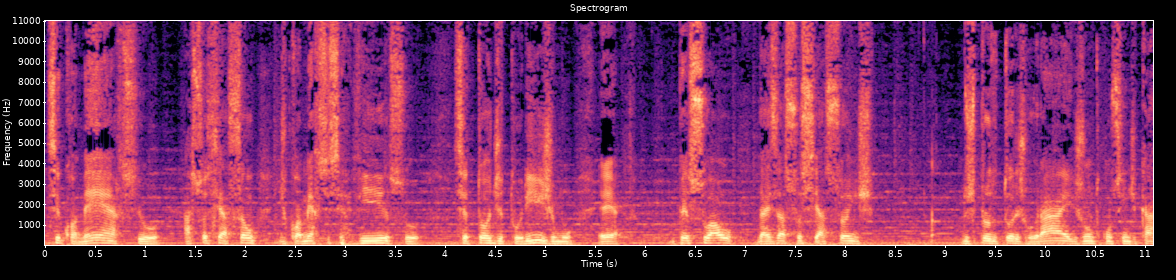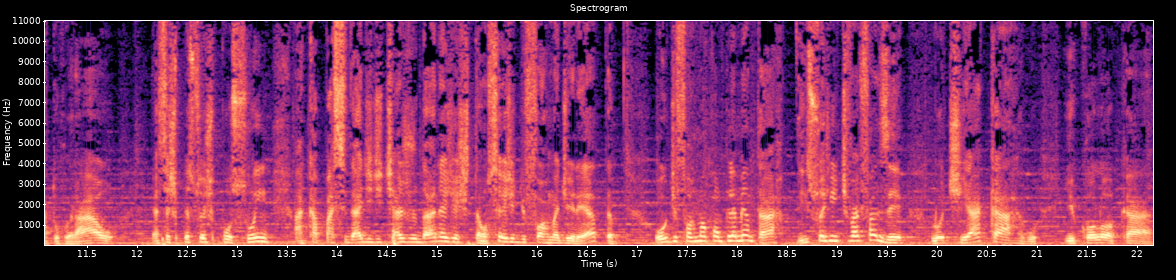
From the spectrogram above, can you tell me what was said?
Cicomércio, Associação de Comércio e Serviço, setor de turismo, é, o pessoal das associações dos produtores rurais, junto com o sindicato rural. Essas pessoas possuem a capacidade de te ajudar na gestão, seja de forma direta ou de forma complementar. Isso a gente vai fazer. Lotear cargo e colocar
